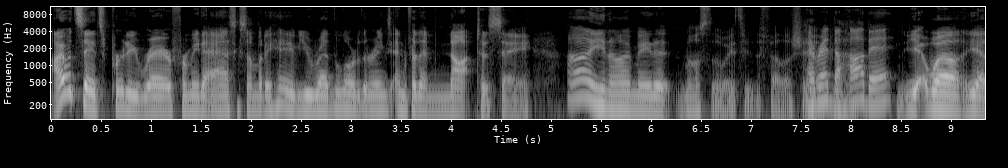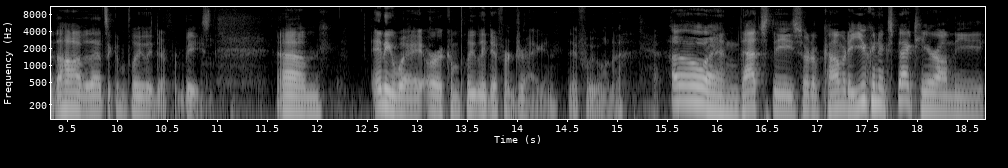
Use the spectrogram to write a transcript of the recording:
I would say it's pretty rare for me to ask somebody, "Hey, have you read the Lord of the Rings?" and for them not to say, "Ah, you know, I made it most of the way through the Fellowship." I read The Hobbit. Yeah, well, yeah, the Hobbit. That's a completely different beast. Um, anyway, or a completely different dragon, if we want to. Oh, and that's the sort of comedy you can expect here on the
